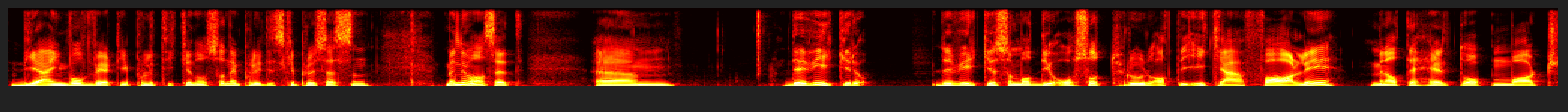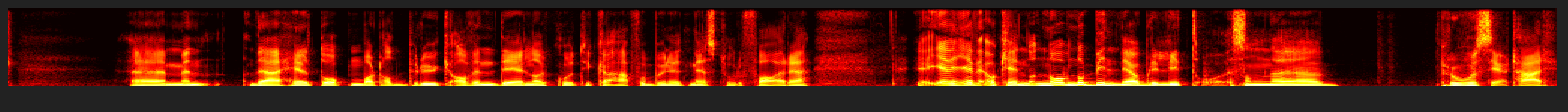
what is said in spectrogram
de er involvert i politikken også, den politiske prosessen. Men uansett. Um, det, virker, det virker som at de også tror at det ikke er farlig, men at det helt åpenbart eh, Men det er helt åpenbart at bruk av en del narkotika er forbundet med stor fare. Jeg, jeg, ok, nå, nå begynner jeg å bli litt sånn uh, provosert her.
